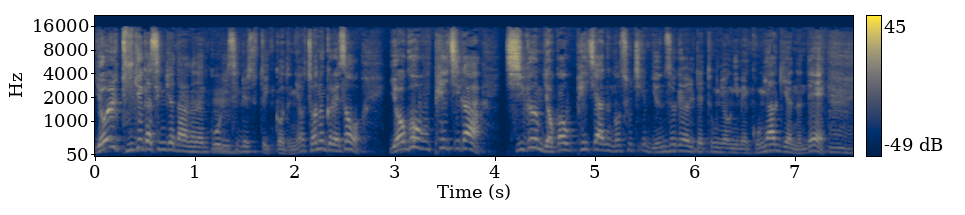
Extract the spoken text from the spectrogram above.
12개가 생겨나가는 꼴이 생길 수도 있거든요. 저는 그래서 여가부 폐지가 지금 여가부 폐지하는 건 솔직히 윤석열 대통령님의 공약이었는데 음.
